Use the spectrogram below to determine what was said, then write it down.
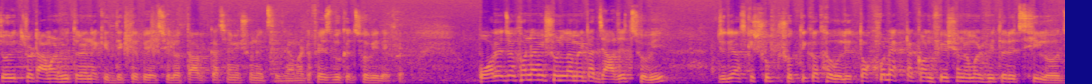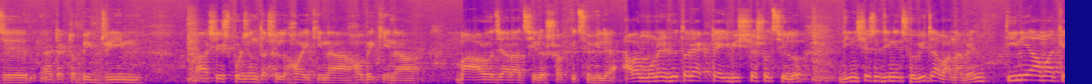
চরিত্রটা আমার ভিতরে নাকি দেখতে পেয়েছিল, তার কাছে আমি শুনেছি যে, আমার একটা ফেসবুকের ছবি দেখে। পরে যখন আমি শুনলাম এটা জাজের ছবি, যদি আজকে সত্যি কথা বলি, তখন একটা কনফিউশন আমার ভিতরে ছিল যে, এটা একটা বিগ ড্রিম শেষ পর্যন্ত আসলে হয় কি না হবে কি না বা আরও যারা ছিল সব কিছু মিলে। আমার মনের ভিতরে একটা এই বিশ্বাসও ছিল, দিন শেষে যিনি ছবিটা বানাবেন, তিনি আমাকে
